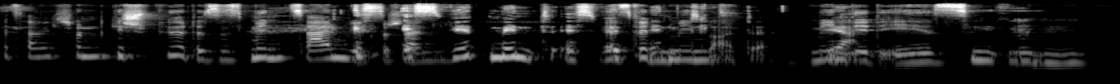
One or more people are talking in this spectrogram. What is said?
jetzt habe ich schon gespürt, dass es Mint sein wird Es, wahrscheinlich. es wird Mint. Es wird, Es wird Mint, Mint, Leute. Mint ja. it is. Mhm.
